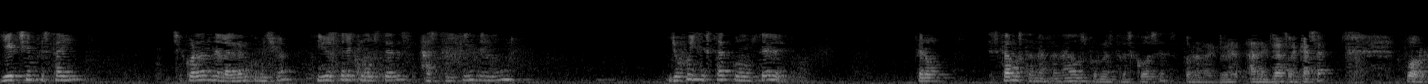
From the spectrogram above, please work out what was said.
Y Él siempre está ahí. ¿Se acuerdan de la gran comisión? Y yo estaré con ustedes hasta el fin del mundo. Yo voy a estar con ustedes. Pero estamos tan afanados por nuestras cosas, por arreglar, arreglar la casa, por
